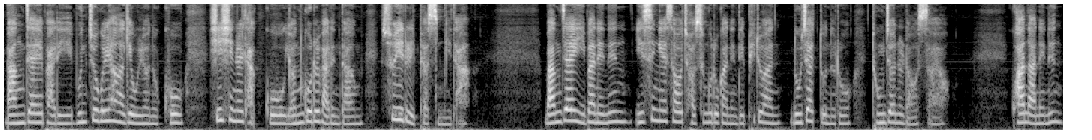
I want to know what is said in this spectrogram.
망자의 발이 문 쪽을 향하게 올려놓고 시신을 닦고 연고를 바른 다음 수의를 입혔습니다. 망자의 입안에는 이승에서 저승으로 가는데 필요한 노잣돈으로 동전을 넣었어요. 관 안에는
